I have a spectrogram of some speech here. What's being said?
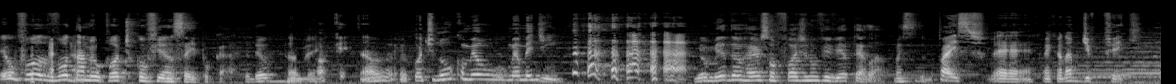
eu vou, vou dar meu voto de confiança aí pro cara, entendeu? também. ok, então eu continuo com o meu, meu medinho. Meu medo é o Harrison Ford não viver até lá, mas tudo bem. Faz, é, como é que é o nome? Deepfake.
